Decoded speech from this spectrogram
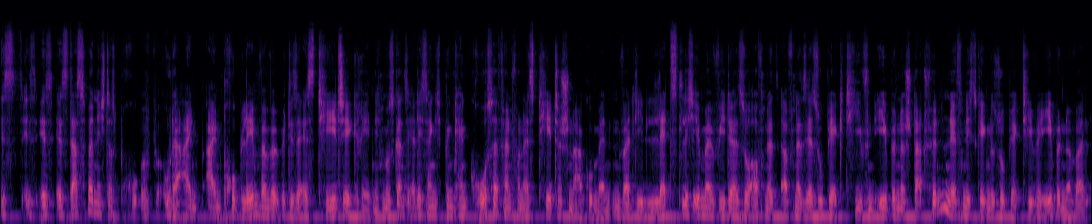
Ist, ist, ist, ist das aber nicht das Pro oder ein, ein Problem, wenn wir über diese Ästhetik reden? Ich muss ganz ehrlich sagen, ich bin kein großer Fan von ästhetischen Argumenten, weil die letztlich immer wieder so auf einer, auf einer sehr subjektiven Ebene stattfinden. Jetzt nichts gegen eine subjektive Ebene, weil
